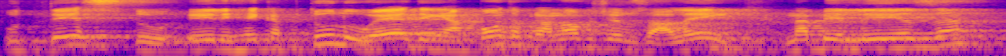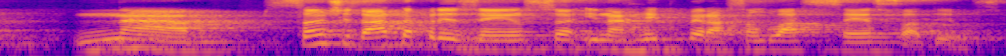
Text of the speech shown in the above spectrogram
O texto, ele recapitula o Éden, aponta para Nova Jerusalém na beleza, na santidade da presença e na recuperação do acesso a Deus.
